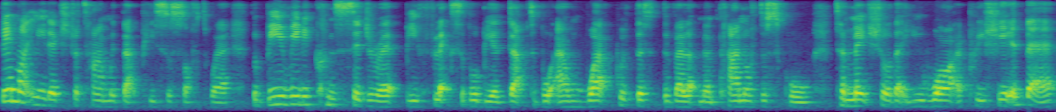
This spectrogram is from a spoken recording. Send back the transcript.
They might need extra time with that piece of software. So be really considerate, be flexible, be adaptable, and work with the development plan of the school to make sure that you are appreciated there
